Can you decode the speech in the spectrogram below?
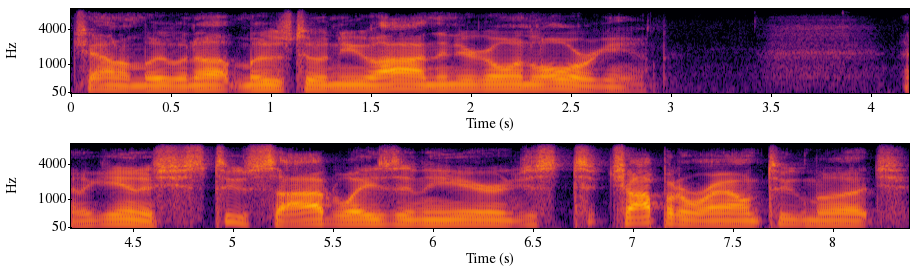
channel moving up moves to a new high and then you're going lower again. And again it's just too sideways in here and just chopping around too much.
